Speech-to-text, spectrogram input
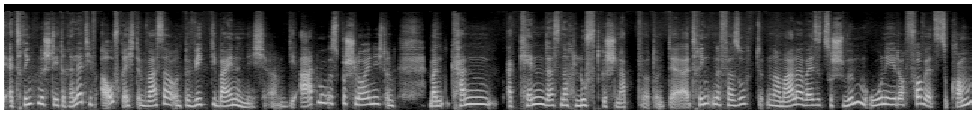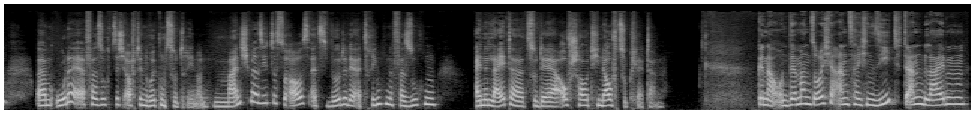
der Ertrinkende steht relativ aufrecht im Wasser und bewegt die Beine nicht. Ähm, die Atmung ist beschleunigt und man kann erkennen, dass nach Luft geschnappt wird. Und der Ertrinkende versucht normalerweise zu schwimmen, ohne jedoch vorwärts zu kommen. Ähm, oder er versucht sich auf den Rücken zu drehen. Und manchmal sieht es so aus, als würde der Ertrinkende versuchen, eine Leiter, zu der er aufschaut, hinaufzuklettern. Genau, und wenn man solche Anzeichen sieht, dann bleiben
